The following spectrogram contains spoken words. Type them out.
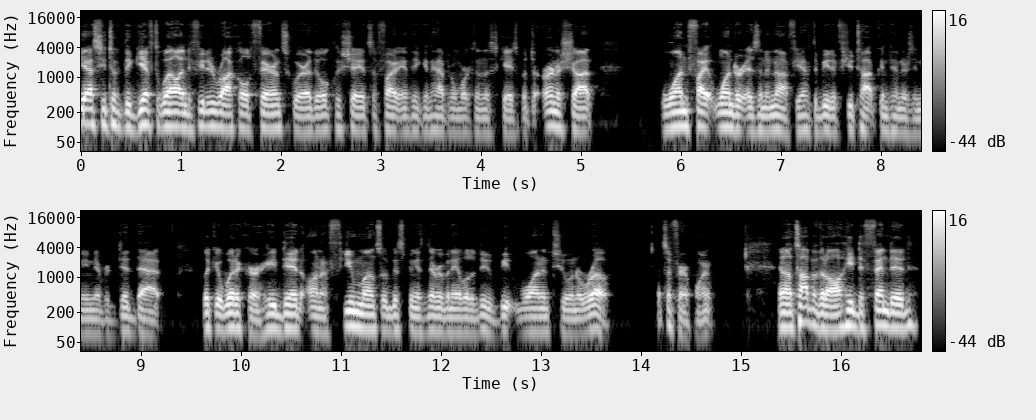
Yes, he took the gift well and defeated Rockhold fair and square. The old cliche, it's a fight, anything can happen, worked in this case. But to earn a shot, one fight wonder isn't enough. You have to beat a few top contenders, and he never did that. Look at Whitaker. He did on a few months what Bisping has never been able to do, beat one and two in a row. That's a fair point. And on top of it all, he defended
